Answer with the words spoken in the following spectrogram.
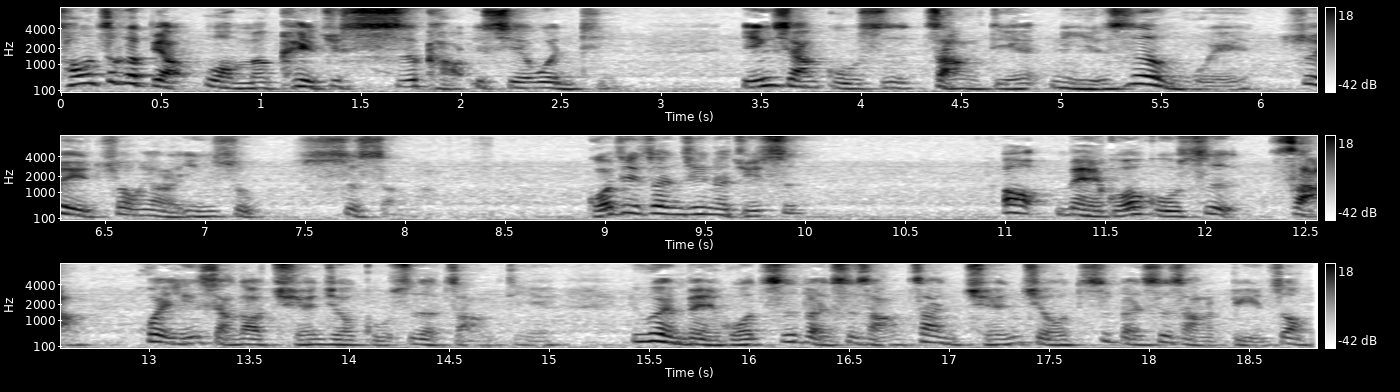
从这个表我们可以去思考一些问题。影响股市涨跌，你认为最重要的因素是什么？国际政经的局势哦，美国股市涨会影响到全球股市的涨跌。因为美国资本市场占全球资本市场的比重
